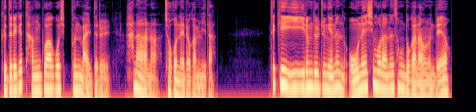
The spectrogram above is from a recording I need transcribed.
그들에게 당부하고 싶은 말들을 하나하나 적어 내려 갑니다. 특히 이 이름들 중에는 오네시모라는 성도가 나오는데요.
